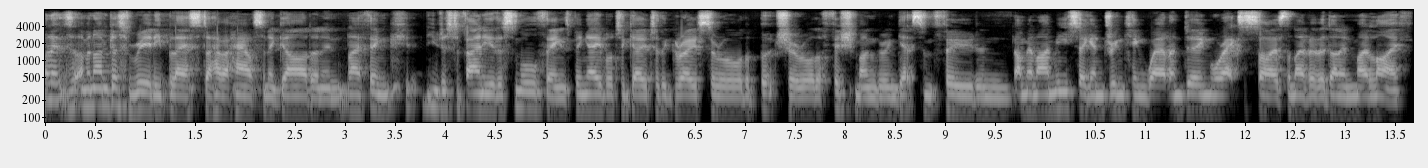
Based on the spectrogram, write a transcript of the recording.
Well, I mean, I'm just really blessed to have a house and a garden. And I think you just value the small things, being able to go to the grocer or the butcher or the fishmonger and get some food. And I mean, I'm eating and drinking well and doing more exercise than I've ever done in my life,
